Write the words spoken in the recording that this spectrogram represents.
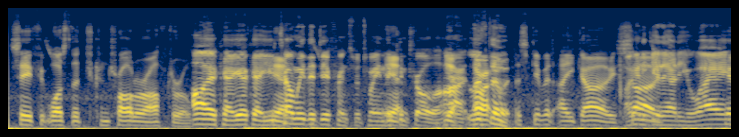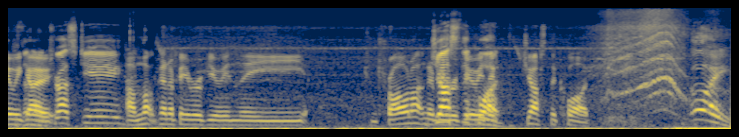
See if it was the controller after all. Oh, okay, okay. You Yeah. tell me the difference between the Yeah. controller. Yeah. All right, let's do it. Let's give it a go. I'm so, gonna get out of your way. here we go. trust you. I'm not going to be reviewing the controller. I'm going to Just be the reviewing quad. just the quad. Oi!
